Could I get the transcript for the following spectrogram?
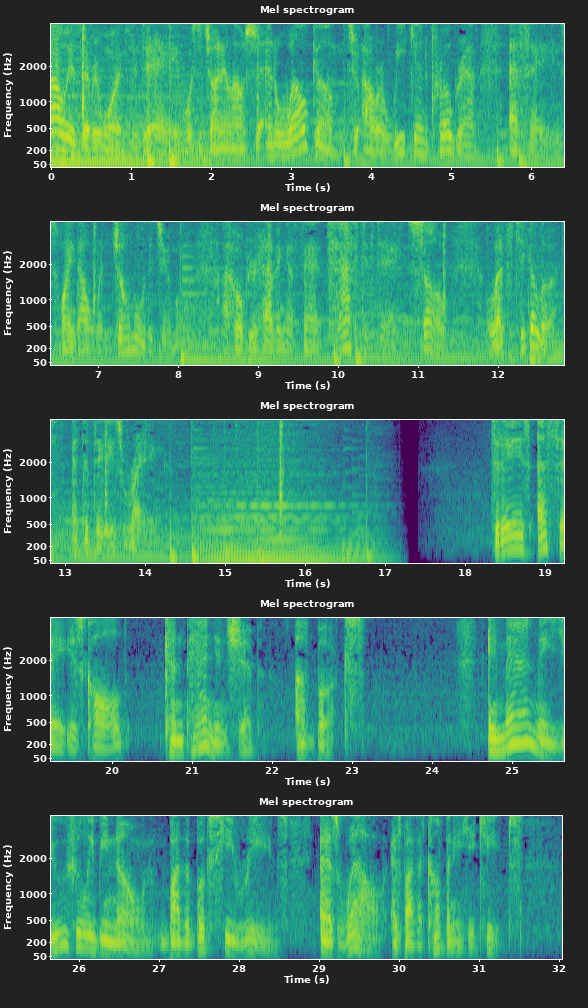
How is everyone today? 我是 Johnny 老师 and welcome to our weekend program Essays. 欢迎到我们周末的节目。I hope you're having a fantastic day. So, let's take a look at today's writing. Today's essay is called Companionship of Books. A man may usually be known by the books he reads as well as by the company he keeps.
